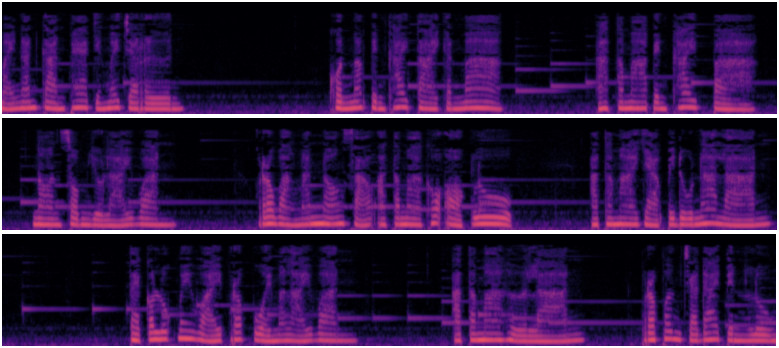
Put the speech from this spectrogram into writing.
มัยนั้นการแพทย์ยังไม่เจริญ คนมักเป็นไข้ตายกันมาก อาตมาเป็นไข้ป่า นอนสมอยู่หลายวัน ระหว่างนั้นน้องสาวอาตมาเขาออกลูก อาตมาอยากไปดูหน้าหลาน แต่ก็ลุกไม่ไหวเพราะป่วยมาหลายวัน อาตมาเห่อหลาน เพราะเพิ่งจะได้เป็นลุง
